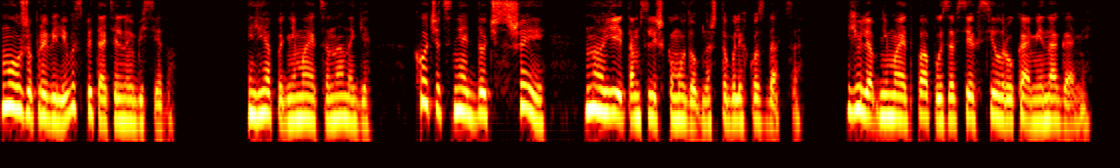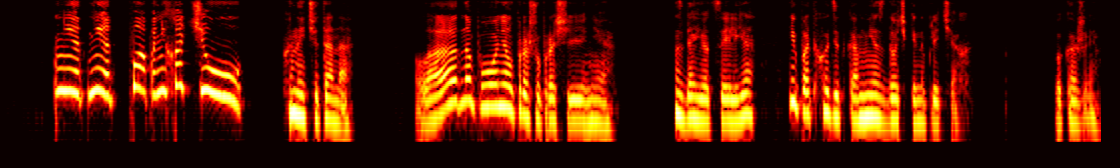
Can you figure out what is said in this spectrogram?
Мы уже провели воспитательную беседу. Илья поднимается на ноги, хочет снять дочь с шеи, но ей там слишком удобно, чтобы легко сдаться. Юля обнимает папу изо всех сил руками и ногами. «Нет, нет, папа, не хочу!» — хнычет она. «Ладно, понял, прошу прощения», — сдается Илья и подходит ко мне с дочкой на плечах. «Покажи.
